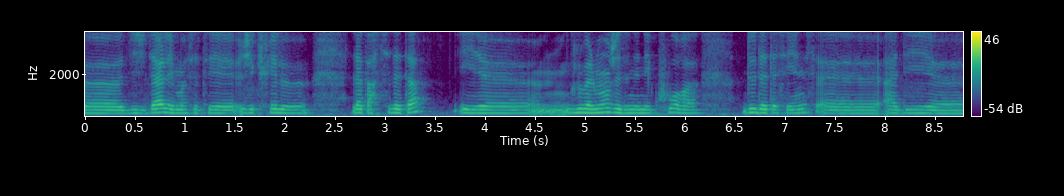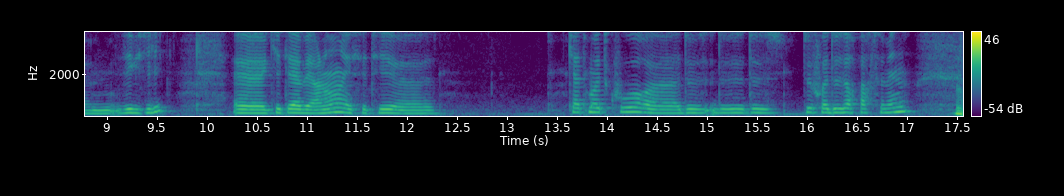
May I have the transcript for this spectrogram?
euh, digital et moi, c'était, j'ai créé le, la partie data. Et euh, globalement, j'ai donné des cours de data science à des, exilés qui étaient à Berlin et c'était quatre mois de cours, deux, deux, deux, fois deux heures par semaine. Mmh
